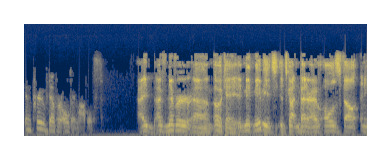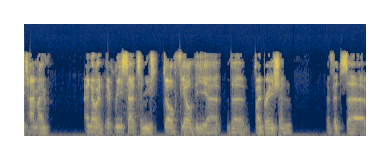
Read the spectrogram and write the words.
improved over older models. I I've never um, oh, okay it, maybe it's it's gotten better. I've always felt anytime I've I know it, it resets and you still feel the uh, the vibration if it's uh,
